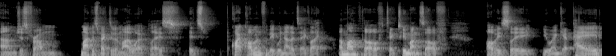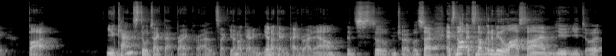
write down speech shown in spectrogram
Um, just from my perspective in my workplace, it's quite common for people now to take like a month off, take two months off. Obviously, you won't get paid, but you can still take that break, right? It's like you're not getting you're not getting paid right now. It's still enjoyable. So it's not it's not going to be the last time you you do it.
